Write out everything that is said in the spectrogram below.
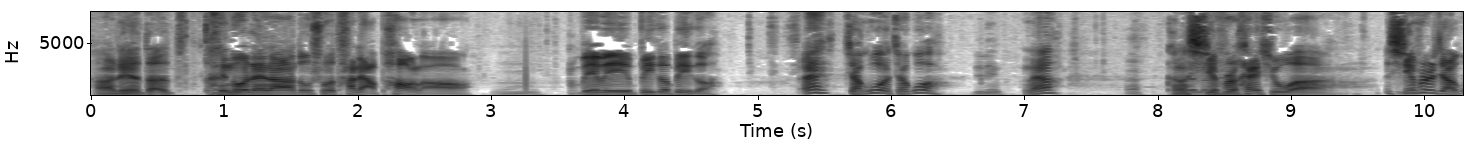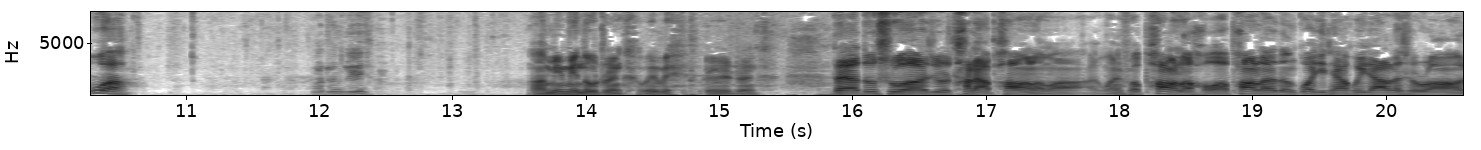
啊，人家大很多人呢都说他俩胖了啊。嗯。微微背个背个，哎，贾过贾过，来啊。可能媳妇儿害羞啊，媳妇儿贾过。我 drink。啊，明明都 drink，微微微微 drink。大家都说就是他俩胖了嘛，我跟你说胖了好啊，胖了等过几天回家的时候啊，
